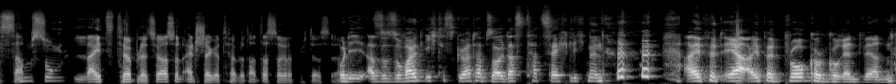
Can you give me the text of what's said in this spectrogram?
Samsung Light Tablet, ja, so ein Einsteiger-Tablet, an das erinnert mich das. Ja. Und ich, also soweit ich das gehört habe, soll das tatsächlich ein iPad Air, iPad Pro Konkurrent werden.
